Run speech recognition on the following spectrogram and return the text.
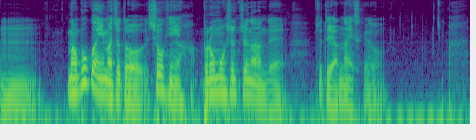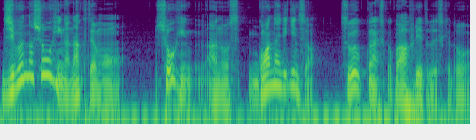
うん。まあ僕は今ちょっと商品プロモーション中なので、ちょっとやんないですけど、自分の商品がなくても、商品、あの、ご案内できるんですよ。すごくないですか？これアフリエイトですけど、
